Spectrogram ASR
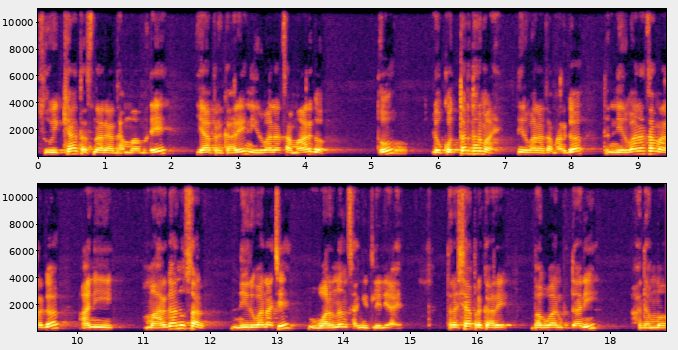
सुविख्यात असणाऱ्या धम्मामध्ये या प्रकारे निर्वाणाचा मार्ग तो लोकोत्तर धर्म आहे. निर्वाणाचा मार्ग तर निर्वाणाचा मार्ग आणि मार्गानुसार निर्वाणाचे वर्णन सांगितलेले आहे. तर अशा प्रकारे भगवान बुद्धांनी हा धम्म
